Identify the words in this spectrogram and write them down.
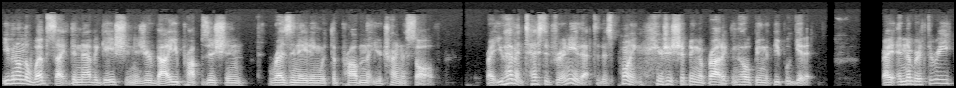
Even on the website, the navigation is your value proposition resonating with the problem that you're trying to solve, right? You haven't tested for any of that to this point. You're just shipping a product and hoping that people get it, right? And number three,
